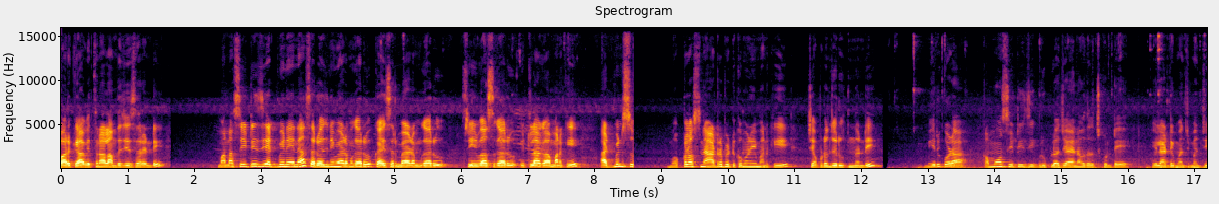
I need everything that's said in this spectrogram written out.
వారికి ఆ విత్తనాలు అందజేశారండి. మన సిటీజీ అడ్మిన్ అయిన సరోజిని మేడం గారు కైసర్ మేడం గారు శ్రీనివాస్ గారు ఇట్లాగా మనకి అడ్మిన్స్ మొక్కలు వస్తున్నాయి ఆర్డర్ పెట్టుకోమని మనకి చెప్పడం జరుగుతుందండి. మీరు కూడా ఖమ్మం సిటీజీ గ్రూప్లో జాయిన్ అవ్వదలుచుకుంటే ఇలాంటి మంచి మంచి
